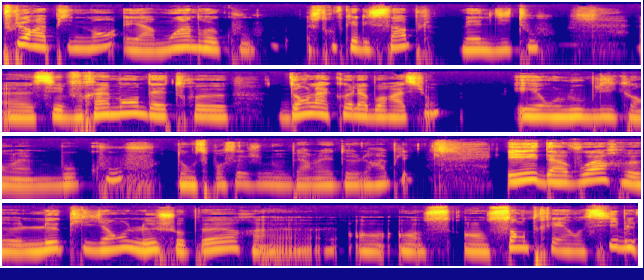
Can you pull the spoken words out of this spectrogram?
plus rapidement et à moindre coût je trouve qu'elle est simple, mais elle dit tout. Euh, c'est vraiment d'être euh, dans la collaboration, et on l'oublie quand même beaucoup, donc c'est pour ça que je me permets de le rappeler, et d'avoir euh, le client, le shopper en, centre et en cible,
